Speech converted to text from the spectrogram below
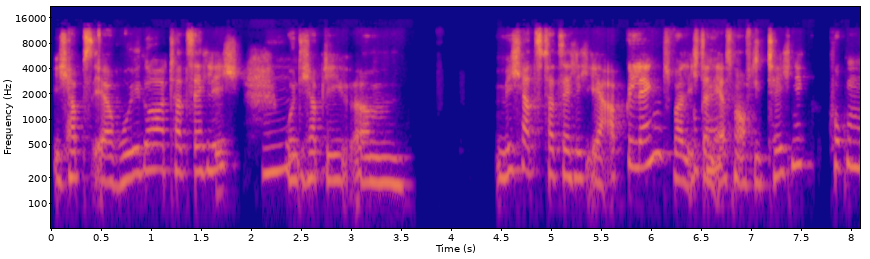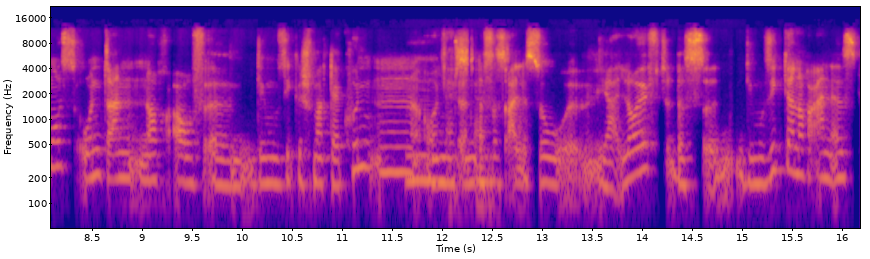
ich habe es eher ruhiger tatsächlich. Mhm. Und ich habe die, ähm, mich hat es tatsächlich eher abgelenkt, weil ich dann Okay. erstmal auf die Technik gucken muss und dann noch auf ähm, den Musikgeschmack der Kunden Mhm, und das das dass das alles so äh, ja, läuft, dass äh, die Musik dann noch an ist.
